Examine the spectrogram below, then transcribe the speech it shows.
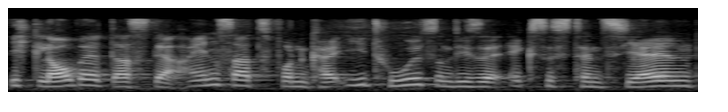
ich glaube, dass der Einsatz von KI-Tools und diese existenziellen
